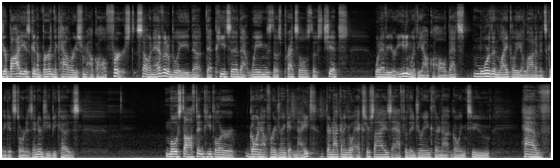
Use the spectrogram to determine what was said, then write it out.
your body is going to burn the calories from alcohol first. So inevitably, the, that pizza, that wings, those pretzels, those chips, whatever you're eating with the alcohol, that's more than likely a lot of it's going to get stored as energy because most often people are going out for a drink at night. They're not going to go exercise after they drink. They're not going to have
